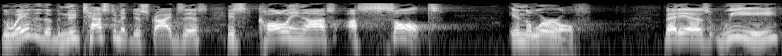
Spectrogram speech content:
The way that the New Testament describes this is calling us a salt in the world. That is, we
